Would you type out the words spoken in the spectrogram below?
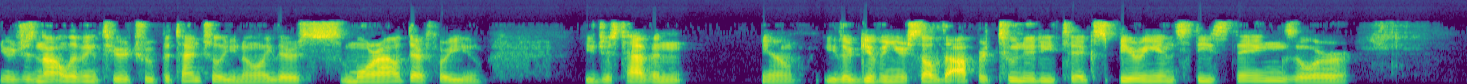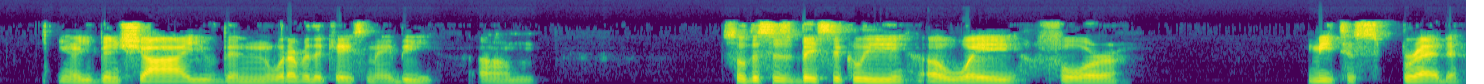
you're just not living to your true potential. You know, like there's more out there for you. You just haven't, you know, either given yourself the opportunity to experience these things or, you know, you've been shy, you've been whatever the case may be. Um, so, this is basically a way for me to spread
